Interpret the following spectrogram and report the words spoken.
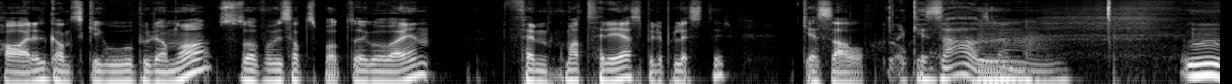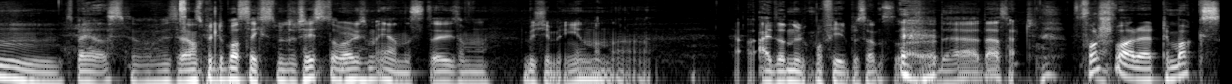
har et ganske god program nå, så får vi satse på at det går veien. 5,3 spiller på Leicester. Gezal. Gezal. Mm. Mm, spennende. Han spilte bare seks minutter sist, og var liksom eneste liksom, bekymringen, men uh, ja, eide av 0,4 så det, det, det er sterkt. Forsvarer til maks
